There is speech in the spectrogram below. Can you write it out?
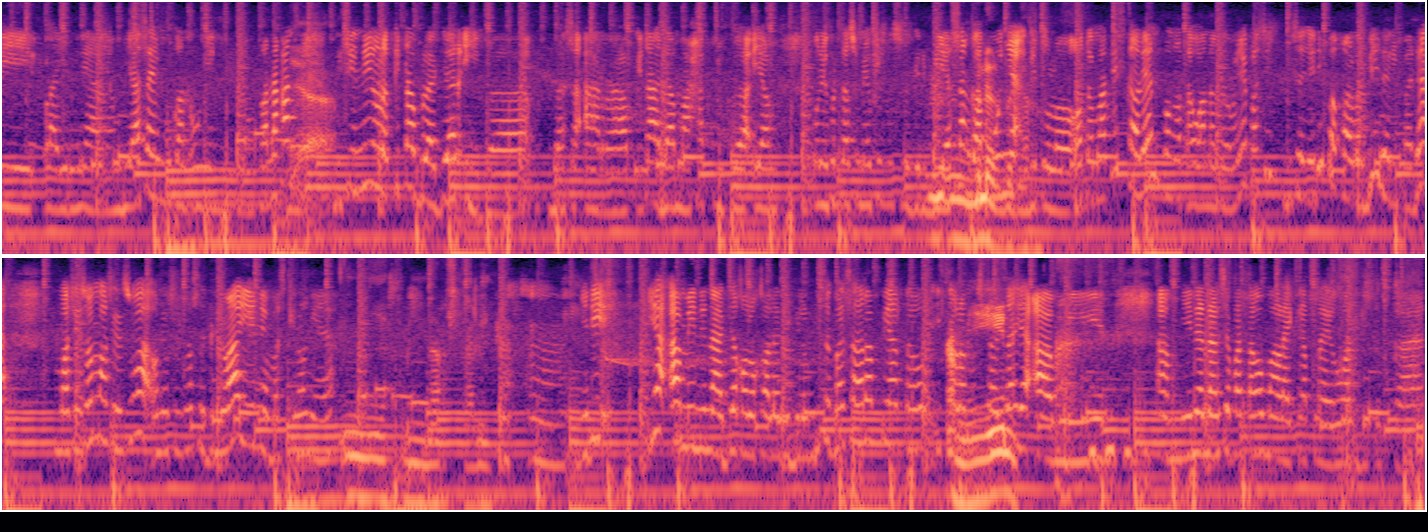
negeri lainnya yang biasa yang bukan UIN gitu. Karena kan ya di sini kita belajar IBA bahasa Arab kita ada mahat juga yang universitas-universitas negeri Mm, biasa nggak punya bener. gitu loh otomatis kalian pengetahuan agamanya pasti bisa jadi bakal lebih daripada mahasiswa-mahasiswa universitas negeri lain ya mas Kilong ya iya benar sekali Mm-mm. jadi ya aminin aja kalau kalian dibilang bisa bahasa Arab ya atau calon Amin. ya amin amin dan siapa tahu malaikat lewat gitu kan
